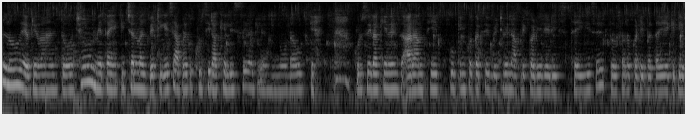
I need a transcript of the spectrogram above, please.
હેલો એવરીવન તો જો, મેં તો અહીંયા કિચનમાં જ બેઠી ગઈ છે. આપણે તો ખુરશી રાખેલી છે, એટલે નો ડાઉટ કે ખુરશી રાખીને આરામથી કુકિંગ પર કરતી બેઠી હોઈને આપણી કઢી રેડી થઈ ગઈ છે. તો ચાલો કઢી બતાવીએ કેટલી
